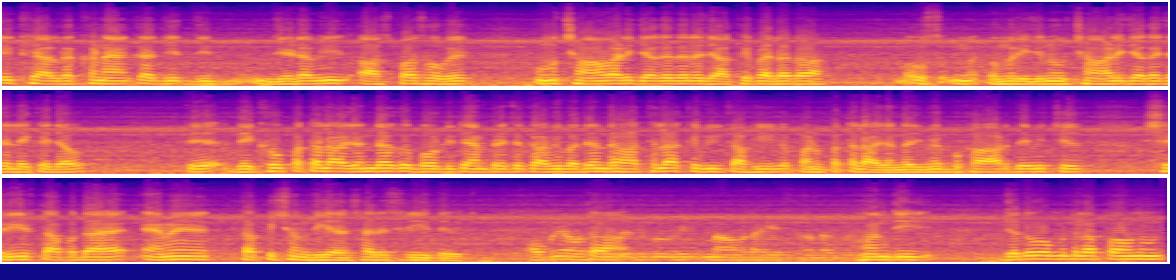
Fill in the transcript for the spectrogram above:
ਇਹ ਖਿਆਲ ਰੱਖਣਾ ਹੈ ਕਿ ਜਿ- ਜਿ- ਜਿਹੜਾ ਵੀ ਆਸ-ਪਾਸ ਹੋਵੇ ਉਹਨੂੰ ਛਾਂ ਵਾਲੀ ਜਗ੍ਹਾ ਤੇ ਲਿਜਾ ਕੇ ਪਹਿਲਾਂ ਤਾਂ ਉਸ ਮ- ਮਰੀਜ਼ ਨੂੰ ਛਾਂ ਵਾਲੀ ਜਗ੍ਹਾ 'ਚ ਲੈ ਕੇ ਜਾਓ। ਤੇ ਦੇਖੋ ਪਤਾ ਲੱਗ ਜਾਂਦਾ ਕਿ ਬੋਡੀ ਟੈਂਪਰੇਚਰ ਕਾਫੀ ਵਧ ਜਾਂਦਾ ਹੱਥ ਲਾ ਕੇ ਵੀ ਕਾਫੀ ਆਪਾਂ ਨੂੰ ਪਤਾ ਲੱਗ ਜਾਂਦਾ ਜਿਵੇਂ ਬੁਖਾਰ ਦੇ ਵਿੱਚ ਸਰੀਰ ਤਪਦਾ ਹੈ ਐਵੇਂ ਤਪਿਸ਼ ਹੁੰਦੀ ਹੈ ਸਾਰੇ ਸਰੀਰ ਦੇ ਵਿੱਚ। ਆਪਣੇ hospital 'ਚ ਕੋਈ ਮਾਮਲਾ ਕਿਸ ਤਰ੍ਹਾਂ ਦਾ ਹਾਂਜੀ ਜਦੋਂ ਮਤਲਬ ਆਪਾਂ ਉਹਨੂੰ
